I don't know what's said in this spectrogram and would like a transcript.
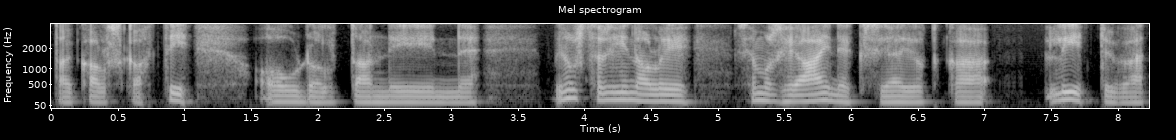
tai kalskahti oudolta, niin minusta siinä oli semmoisia aineksia, jotka liittyvät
